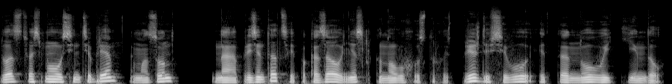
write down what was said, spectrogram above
28 сентября Amazon на презентации показал несколько новых устройств. Прежде всего, это новый Kindle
